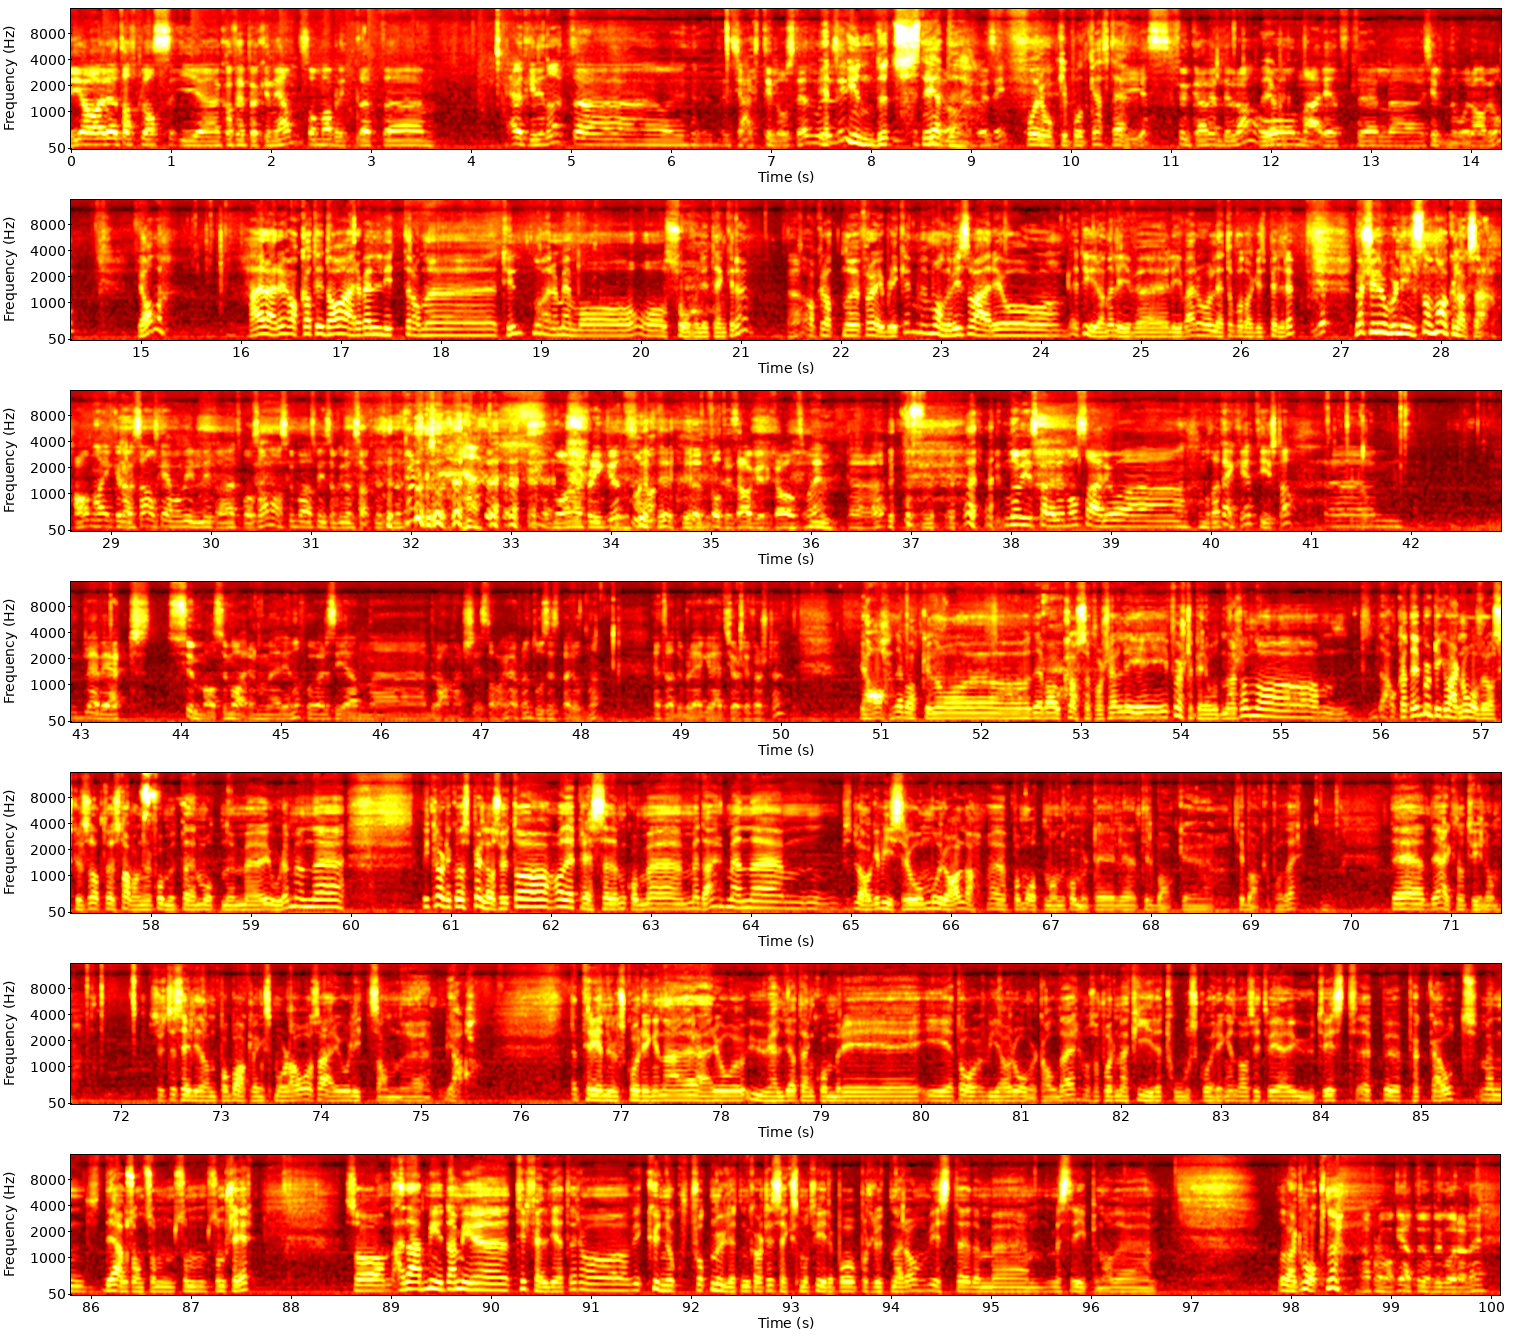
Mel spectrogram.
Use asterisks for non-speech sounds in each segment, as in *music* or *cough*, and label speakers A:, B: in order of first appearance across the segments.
A: Vi har eh, tatt plass i eh, Kafé Pucken igjen, som har blitt et eh, Jeg vet ikke, Rina. Et, eh, et kjært tilholdssted,
B: Et
A: si.
B: yndet sted
A: Ja, si.
B: for hockeypodkast.
A: Yes, Funka veldig bra.
B: Det
A: Og nærhet til eh, kildene våre har vi òg.
B: Ja da. Her er det, Akkurat i dag er det vel litt eh, tynt. Nå er de hjemme og, og sover litt, tenker jeg.
A: Ja.
B: Akkurat for øyeblikket. Men vanligvis så er det jo et yrende liv, liv her, og lett å få tak i spillere.
A: Yep.
B: Men Sjur Robert Nilsen han har ikke lagt seg.
A: Han har ikke lagt seg. Han skal hjem og hvile litt etterpå. Sånn. Han skal bare spise opp grønnsakene sine først. *laughs* Nå har han vært flink gutt. Fått i seg agurka og alt som er. Ja. Når vi spiller inn nå, så er det jo, uh, måtte jeg tenke, tirsdag. Uh, levert summa summarum, Rino, får vel si en uh, bra match i Stavanger for de to siste periodene. Etter at du ble greit kjørt i første.
B: Ja, det var ikke noe Det var jo klasseforskjell i, i første perioden Der, sånn. Og akkurat det burde ikke være noen overraskelse at Stavanger kom ut på den måten de eh, gjorde. Men eh, vi klarte ikke å spille oss ut av, av det presset de kom med, med der. Men eh, laget viser jo moral da, eh, på måten man kommer til, tilbake, tilbake på der. Det, det er ikke noe tvil om. Så Hvis du ser litt på baklengsmåla òg, så er det jo litt sånn eh, Ja. 3-0-skåringen er, er jo uheldig at den kommer i, i et, vi har overtall der. Og så får de 4-2-skåringen. Da sitter vi utvist, eh, puck out. Men det er jo sånt som, som, som skjer. Så nei, det, er mye, det er mye tilfeldigheter. Og vi kunne jo fått muligheten kanskje til seks mot fire på, på slutten her òg, hvis det, de med, med stripen hadde, hadde vært våkne.
A: Ja, For de var ikke helt på jobb i går heller.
